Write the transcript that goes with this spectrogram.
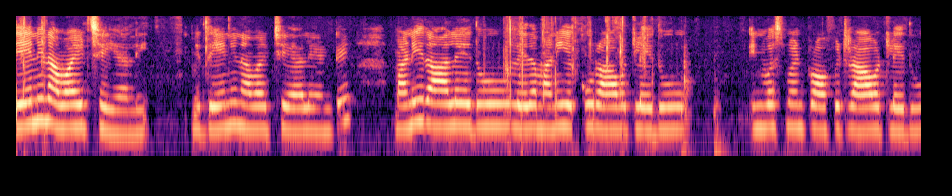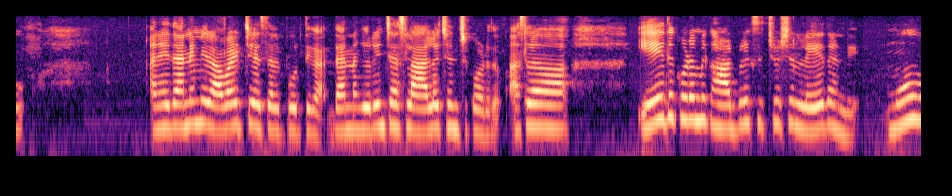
దేనిని అవాయిడ్ చేయాలి? మీరు దేనిని అవాయిడ్ చేయాలి అంటే మనీ రాలేదు లేదా మనీ ఎక్కువ రావట్లేదు ఇన్వెస్ట్మెంట్ ప్రాఫిట్ రావట్లేదు అనే దాన్ని మీరు అవాయిడ్ చేసాలి పూర్తిగా. దాని గురించి అసలు ఆలోచించకూడదు. అసలు ఏది కూడా మీకు హార్ట్ బ్రేక్ సిచ్యువేషన్ లేదండి. మూవ్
